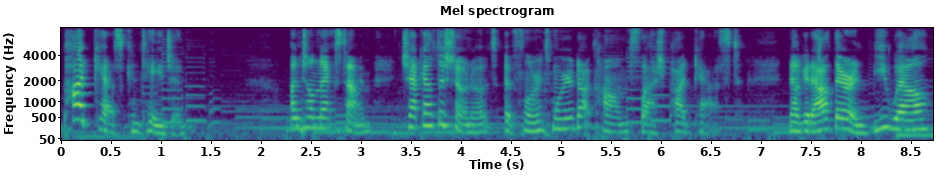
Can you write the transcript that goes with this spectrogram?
Podcast contagion. Until next time, check out the show notes at florencemoyer.com slash podcast. Now get out there and be well,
